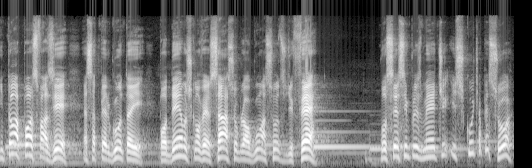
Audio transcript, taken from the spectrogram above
Então, após fazer essa pergunta aí, podemos conversar sobre algum assunto de fé? Você simplesmente escute a pessoa.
